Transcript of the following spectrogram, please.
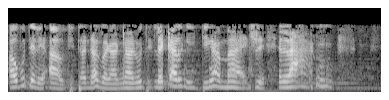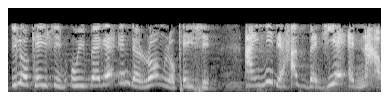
Awubute le out thandaza kancane uthi le kari ngiyidinga manje la. Ilocation uyibeke in the wrong location. I need a husband here and now.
